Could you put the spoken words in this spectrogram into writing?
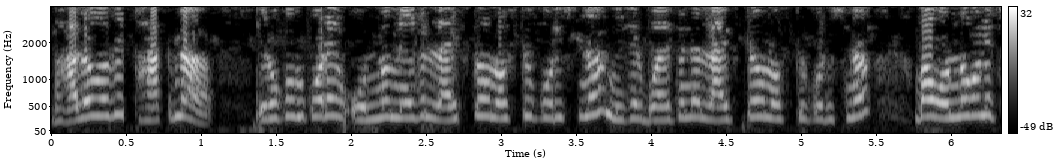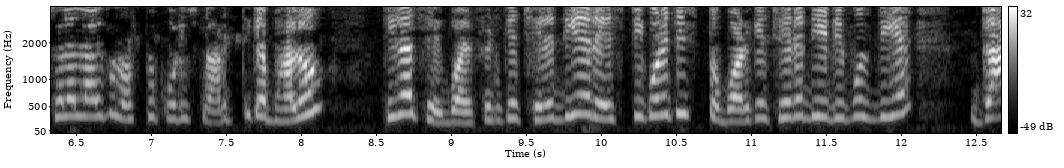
ভালোভাবে থাক না এরকম করে অন্য মেয়েদের লাইফটাও নষ্ট করিস না নিজের বয়ফ্রেন্ডের লাইফটাও নষ্ট করিস না বা অন্য কোনো ছেলের লাইফও নষ্ট করিস না আর থেকে ভালো ঠিক আছে বয়ফ্রেন্ডকে ছেড়ে দিয়ে রেস্টি করেছিস তো বরকে ছেড়ে দিয়ে ডিভোর্স দিয়ে যা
